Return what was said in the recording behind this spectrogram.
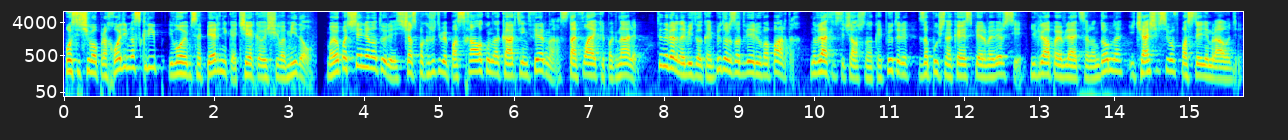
После чего проходим на скрип и ловим соперника, чекающего middle. Мое почтение в натуре, сейчас покажу тебе пасхалку на карте Инферно. Ставь лайк и погнали. Ты, наверное, видел компьютер за дверью в апартах, но вряд ли встречал, что на компьютере запущена КС первой версии. Игра появляется рандомно и чаще всего в последнем раунде.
